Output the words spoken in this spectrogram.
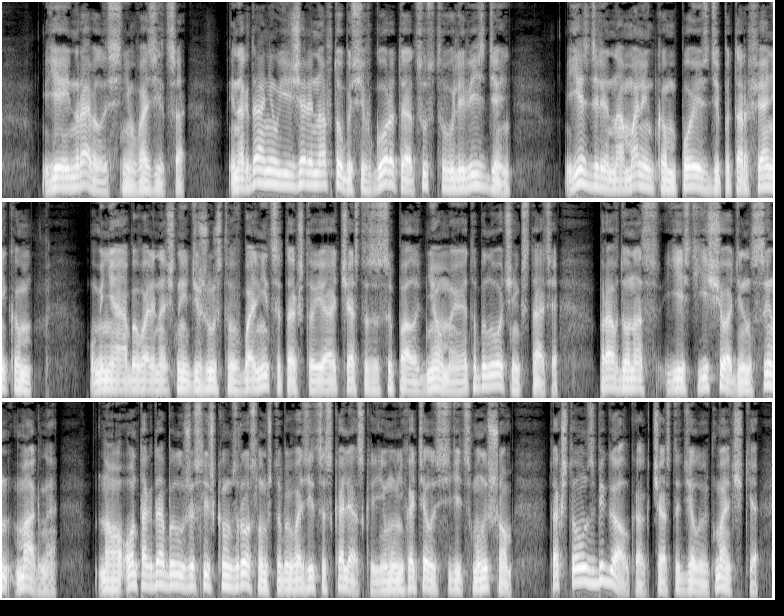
Ей нравилось с ним возиться. Иногда они уезжали на автобусе в город и отсутствовали весь день. Ездили на маленьком поезде по торфяникам. У меня бывали ночные дежурства в больнице, так что я часто засыпала днем, и это было очень кстати. Правда, у нас есть еще один сын, Магна, но он тогда был уже слишком взрослым, чтобы возиться с коляской, ему не хотелось сидеть с малышом, так что он сбегал, как часто делают мальчики –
